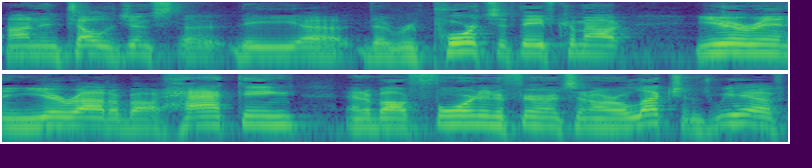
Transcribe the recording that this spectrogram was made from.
on Intelligence, the, the, uh, the reports that they've come out year in and year out about hacking and about foreign interference in our elections. We have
